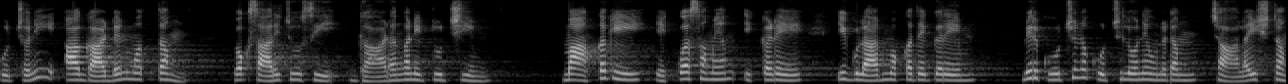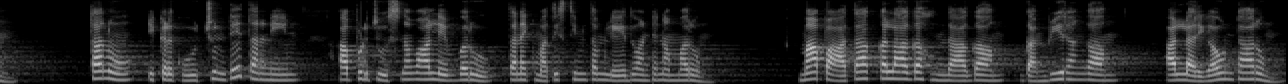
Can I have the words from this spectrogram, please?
కూర్చొని ఆ గార్డెన్ మొత్తం ఒకసారి చూసి గాఢంగా నిట్టూర్చి మా అక్కకి ఎక్కువ సమయం ఇక్కడే ఈ గులాబీ మొక్క దగ్గరే. మీరు కూర్చున్న కుర్చీలోనే ఉండటం చాలా ఇష్టం. తను ఇక్కడ కూర్చుంటే తనని అప్పుడు చూసిన వాళ్ళెవ్వరూ తనకి మతిస్థిమితం లేదు అంటే నమ్మరు. మా పాత అక్కలాగా హుందాగా గంభీరంగా అల్లరిగా ఉంటారు.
